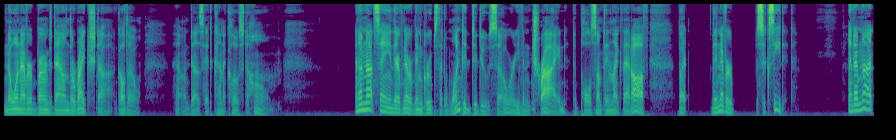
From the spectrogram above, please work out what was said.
No one ever burned down the Reichstag, although that one does hit kind of close to home. And I'm not saying there have never been groups that wanted to do so or even tried to pull something like that off, but they never succeeded. And I'm not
